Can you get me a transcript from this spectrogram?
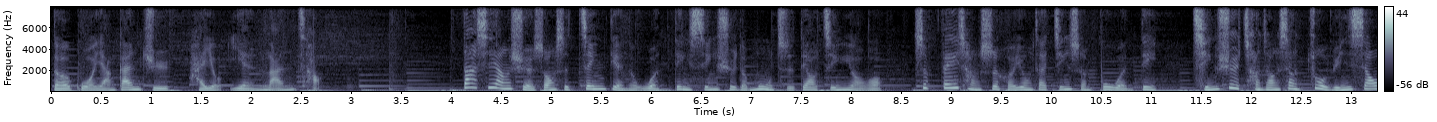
德国洋甘菊，还有岩兰草。大西洋雪松是经典的稳定心绪的木质调精油哦，是非常适合用在精神不稳定。情绪常常像坐云霄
